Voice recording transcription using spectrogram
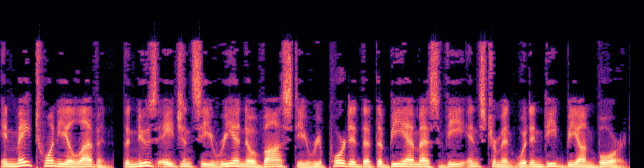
In May 2011, the news agency RIA Novosti reported that the BMSV instrument would indeed be on board.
